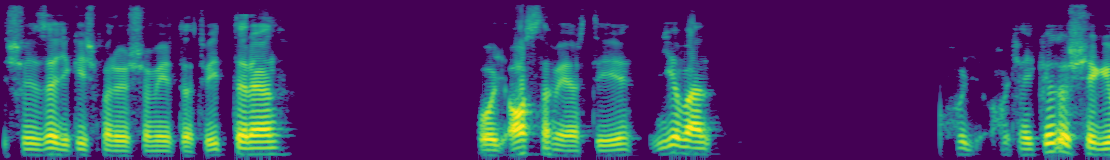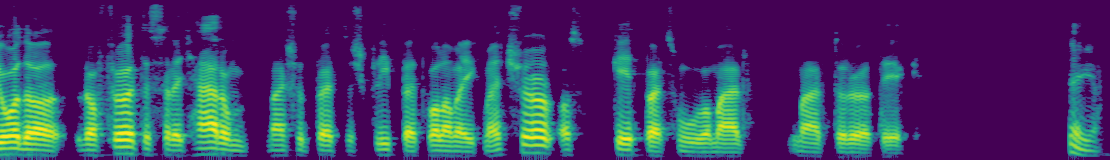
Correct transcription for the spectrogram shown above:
És hogy az egyik ismerősöm írt a Twitteren, hogy azt nem érti, nyilván, hogy, hogyha egy közösségi oldalra fölteszel egy három másodperces klippet valamelyik meccsről, az két perc múlva már, már törölték. Igen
